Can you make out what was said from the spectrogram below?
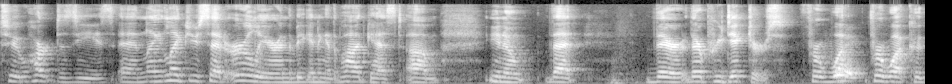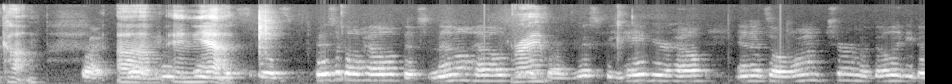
to heart disease, and like like you said earlier in the beginning of the podcast, um, you know that they're they're predictors for what Right. for what could come. Right. Um, right. and yeah. It's, it's physical health, it's mental health, Right. it's our risk behavior health, and it's a long term ability to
